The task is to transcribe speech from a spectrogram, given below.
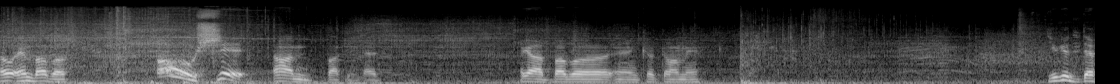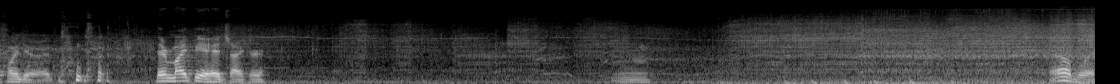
Oh, and Bubba. Oh, shit! I'm fucking dead. I got Bubba and Cook on me. You could definitely do it. there might be a hitchhiker. Oh boy.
